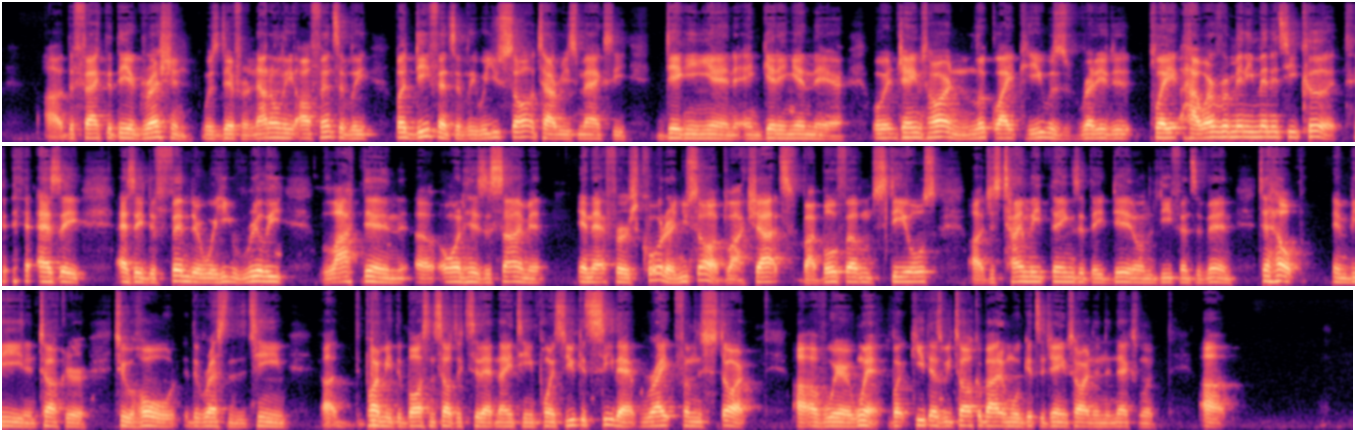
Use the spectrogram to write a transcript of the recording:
Uh, the fact that the aggression was different not only offensively but defensively where you saw tyrese maxey digging in and getting in there or james harden looked like he was ready to play however many minutes he could as a as a defender where he really locked in uh, on his assignment in that first quarter. And you saw it block shots by both of them, steals, uh, just timely things that they did on the defensive end to help Embiid and Tucker to hold the rest of the team. Uh, pardon me, the Boston Celtics to that 19 points. So you could see that right from the start uh, of where it went. But Keith, as we talk about it, and we'll get to James Harden in the next one. Uh,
